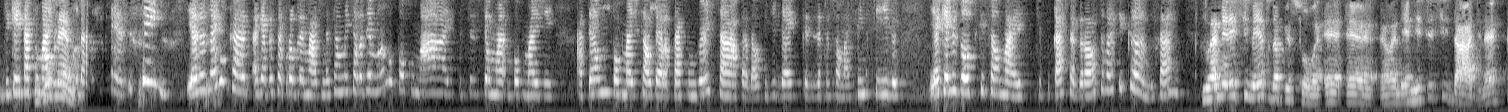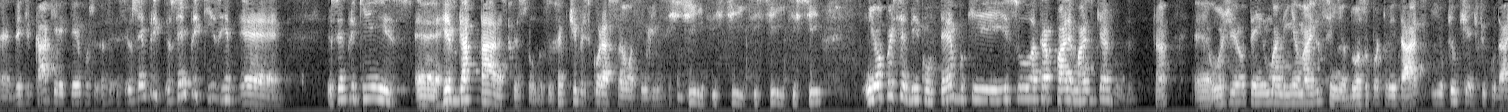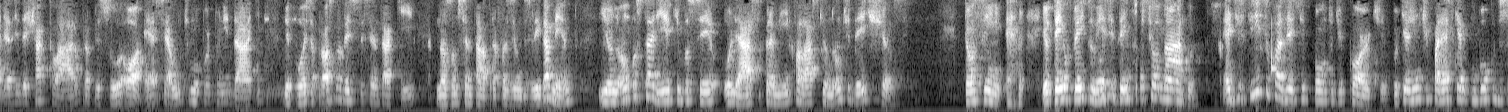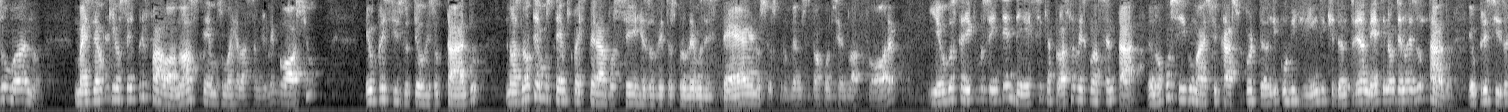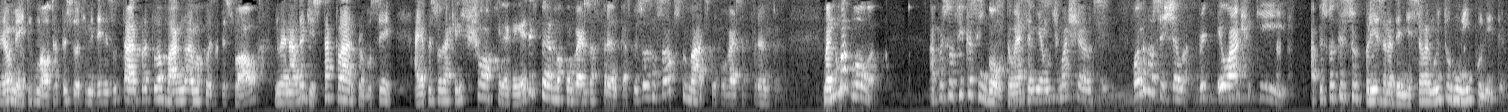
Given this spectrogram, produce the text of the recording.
de quem está com do mais problema. dificuldade. Sim, e às vezes não é que o cara, que a pessoa é problemática, mas realmente ela demanda um pouco mais, precisa ter uma, um pouco mais de, até um pouco mais de cautela para conversar, para dar o feedback, porque às vezes a pessoa é mais sensível. E aqueles outros que são mais, tipo, casca grossa, vai ficando, sabe? não é merecimento da pessoa, é, é, ela é necessidade, né? É dedicar aquele tempo. Eu sempre, eu sempre quis, é, eu sempre quis é, resgatar as pessoas. Eu sempre tive esse coração assim de insistir, insistir, insistir, insistir. E eu percebi com o tempo que isso atrapalha mais do que ajuda, tá? É, hoje eu tenho uma linha mais assim, eu dou as oportunidades e o que eu tinha dificuldade era de deixar claro para a pessoa, ó, essa é a última oportunidade. Depois, a próxima vez que você sentar aqui, nós vamos sentar para fazer um desligamento e eu não gostaria que você olhasse para mim e falasse que eu não te dei chance. Então, assim, eu tenho feito isso e tem funcionado. É difícil fazer esse ponto de corte, porque a gente parece que é um pouco desumano. Mas é o que eu sempre falo, ó, nós temos uma relação de negócio, eu preciso do teu resultado, nós não temos tempo para esperar você resolver seus problemas externos, seus problemas que estão acontecendo lá fora. E eu gostaria que você entendesse que a próxima vez que nós sentar, eu não consigo mais ficar suportando e corrigindo e te dando treinamento e não tendo resultado. Eu preciso realmente arrumar outra pessoa que me dê resultado para a tua vaga. Não é uma coisa pessoal, não é nada disso. Está claro para você? Aí a pessoa dá aquele choque, né? Ninguém está esperando uma conversa franca. As pessoas não são acostumadas com conversa franca. Mas numa boa. A pessoa fica assim, bom, então essa é a minha última chance. Quando você chama. Eu acho que a pessoa ter surpresa na demissão é muito ruim para o líder.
